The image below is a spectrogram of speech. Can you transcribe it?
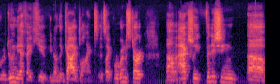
we're doing the FAQ, you know, the guidelines. It's like we're going to start um, actually finishing, uh,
